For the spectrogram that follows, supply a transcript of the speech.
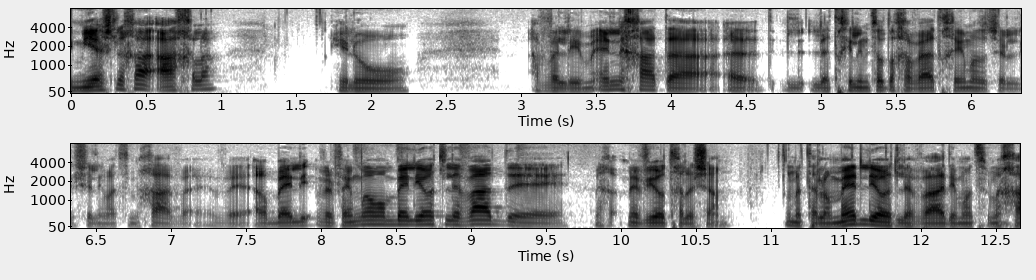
אם יש לך, אחלה, כאילו, אבל אם אין לך, אתה, אה, להתחיל למצוא את החוויית חיים הזאת של, של עם עצמך, והרבה, ולפעמים גם הרבה להיות לבד אה, מביא אותך לשם. אם אתה לומד להיות לבד עם עצמך,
